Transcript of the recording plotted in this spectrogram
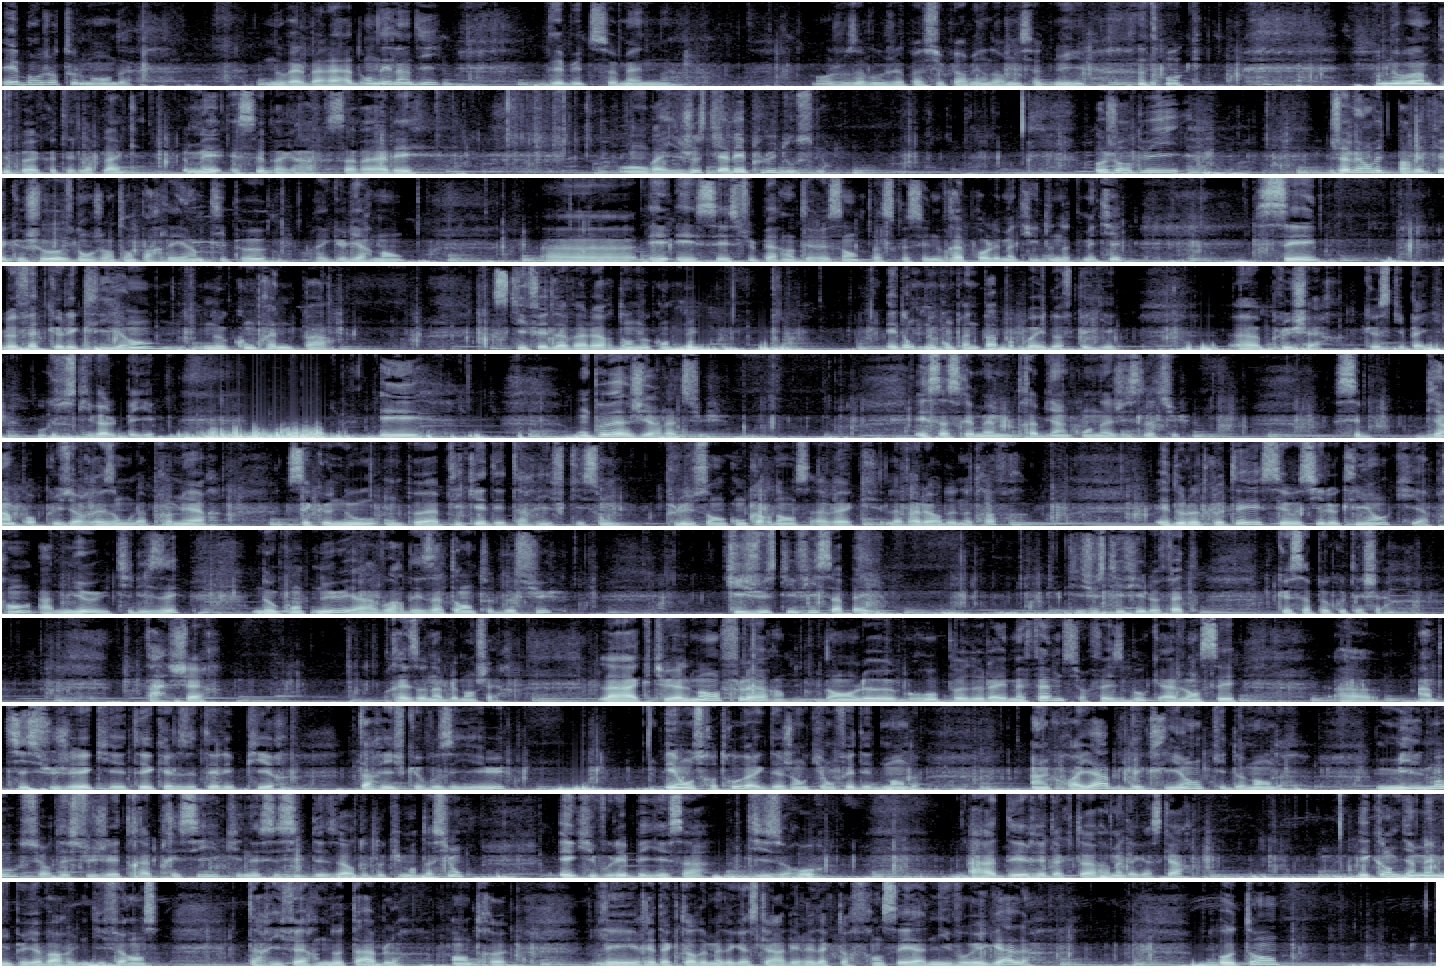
Et bonjour tout le monde. Nouvelle balade, on est lundi, début de semaine. Bon, je vous avoue que j'ai pas super bien dormi cette nuit, donc nouveau un petit peu à côté de la plaque, mais c'est pas grave, ça va aller. On va juste y aller plus doucement. Aujourd'hui, j'avais envie de parler de quelque chose dont j'entends parler un petit peu régulièrement. Euh, et, c'est super intéressant parce que c'est une vraie problématique de notre métier. C'est le fait que les clients ne comprennent pas ce qui fait de la valeur dans nos contenus et donc ne comprennent pas pourquoi ils doivent payer euh, plus cher que ce qu'ils payent ou ce qu'ils veulent payer. Et on peut agir là-dessus. Et ça serait même très bien qu'on agisse là-dessus. Bien pour plusieurs raisons. La première, c'est que nous, on peut appliquer des tarifs qui sont plus en concordance avec la valeur de notre offre. Et de l'autre côté, c'est aussi le client qui apprend à mieux utiliser nos contenus et à avoir des attentes dessus qui justifient sa paye, qui justifient le fait que ça peut coûter cher. Enfin, cher, raisonnablement cher. Là, actuellement, Fleur, dans le groupe de la MFM sur Facebook, a lancé euh, un petit sujet qui était quels étaient les pires tarifs que vous ayez eus. Et on se retrouve avec des gens qui ont fait des demandes incroyables, des clients qui demandent 1000 mots sur des sujets très précis, qui nécessitent des heures de documentation, et qui voulaient payer ça 10 euros à des rédacteurs à Madagascar. Et quand bien même il peut y avoir une différence tarifaire notable entre les rédacteurs de Madagascar et les rédacteurs français à niveau égal, autant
